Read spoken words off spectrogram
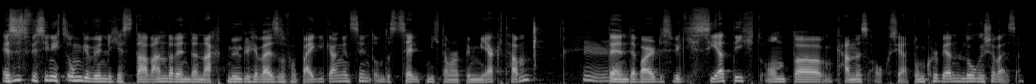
Es ist für sie nichts Ungewöhnliches, da Wanderer in der Nacht möglicherweise vorbeigegangen sind und das Zelt nicht einmal bemerkt haben. Denn der Wald ist wirklich sehr dicht und da kann es auch sehr dunkel werden, logischerweise.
